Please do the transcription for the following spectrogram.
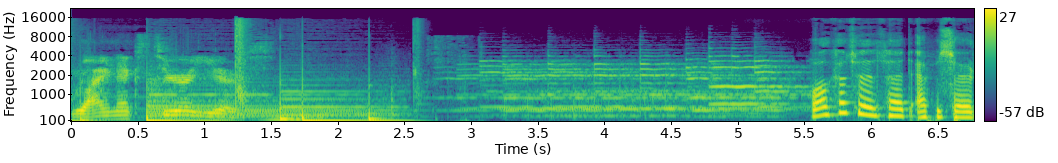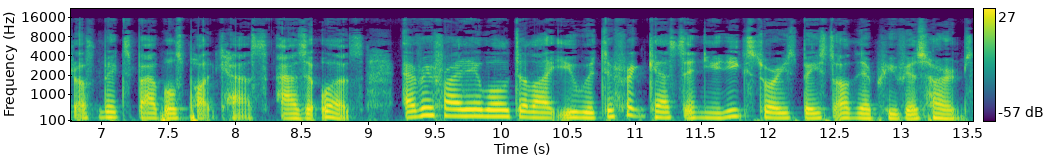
right next to your ears. Welcome to the third episode of Mixed Babbles podcast, As It Was. Every Friday we'll delight you with different guests and unique stories based on their previous homes.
